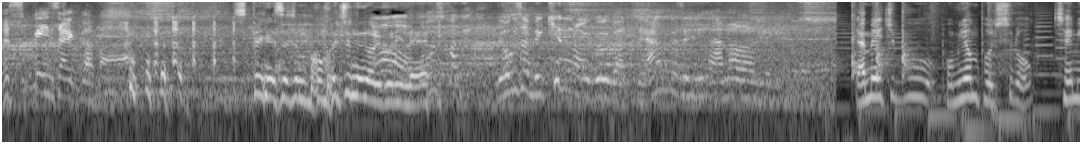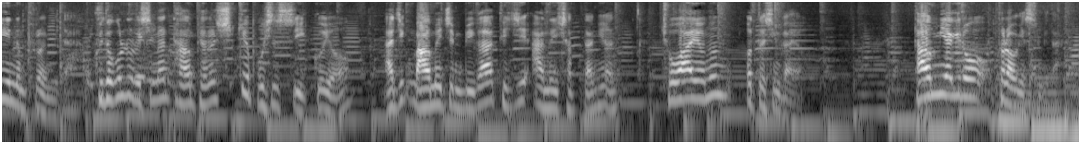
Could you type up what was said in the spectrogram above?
나 스페인 살까봐. 스페인에서 좀 먹어주는 얼굴이네. 어, 서- 여기서 맥히는 얼굴 같아. 한국에서 이거 안 하라고. 야매주부 보면 볼수록 재미있는 프로입니다. 구독을 누르시면 다음 편을 쉽게 보실 수 있고요. 아직 마음의 준비가 되지 않으셨다면 좋아요는 어떠신가요? 다음 이야기로 돌아오겠습니다.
